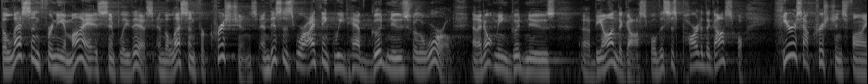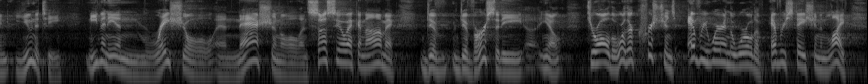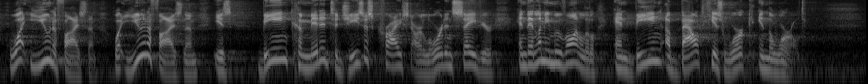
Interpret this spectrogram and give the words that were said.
The lesson for Nehemiah is simply this, and the lesson for Christians, and this is where I think we'd have good news for the world. And I don't mean good news uh, beyond the gospel, this is part of the gospel. Here's how Christians find unity, even in racial and national and socioeconomic div- diversity, uh, you know, through all the world. There are Christians everywhere in the world of every station in life. What unifies them? What unifies them is being committed to Jesus Christ, our Lord and Savior, and then let me move on a little, and being about His work in the world.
